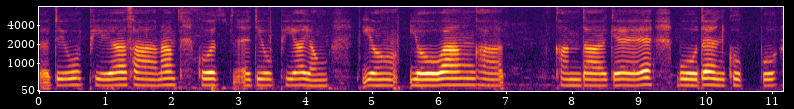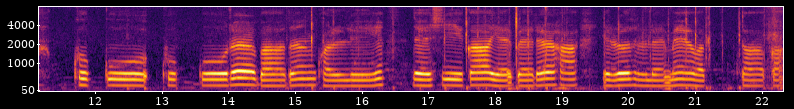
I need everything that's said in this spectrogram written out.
에디오피아 사람 곧 에디오피아 영, 영 여왕 가, 간다게의 모든 국부 국고 국고를 받은 관리인 내시가 예배를 하 예루살렘에 왔다가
